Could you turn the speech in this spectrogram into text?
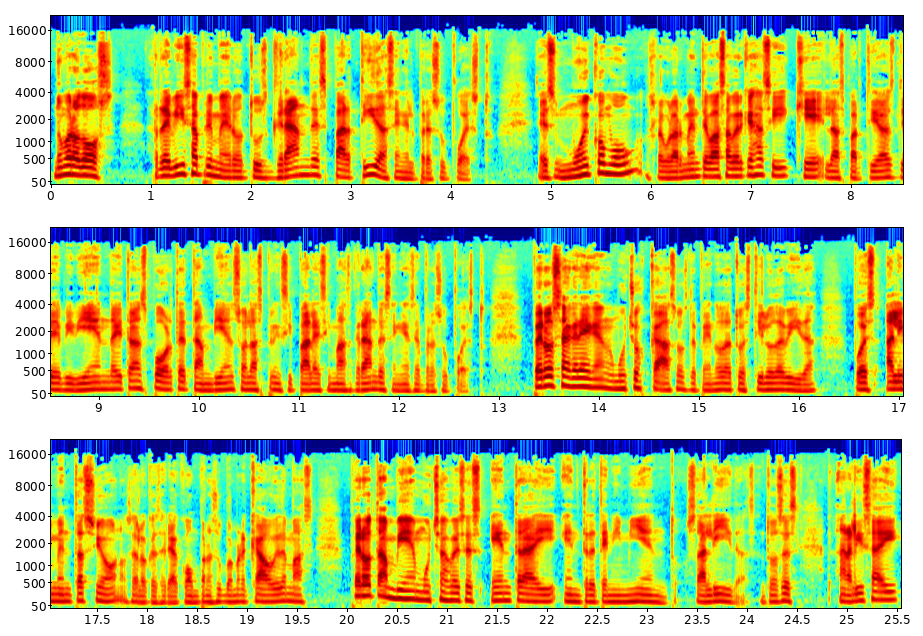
Número dos, revisa primero tus grandes partidas en el presupuesto. Es muy común, regularmente vas a ver que es así, que las partidas de vivienda y transporte también son las principales y más grandes en ese presupuesto. Pero se agregan en muchos casos, dependiendo de tu estilo de vida, pues alimentación, o sea, lo que sería compra en supermercado y demás, pero también muchas veces entra ahí entretenimiento, salidas. Entonces, analiza ahí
